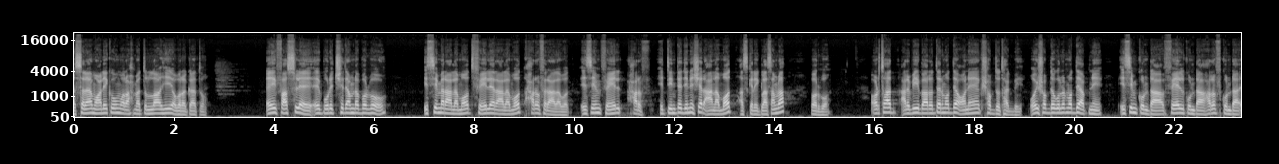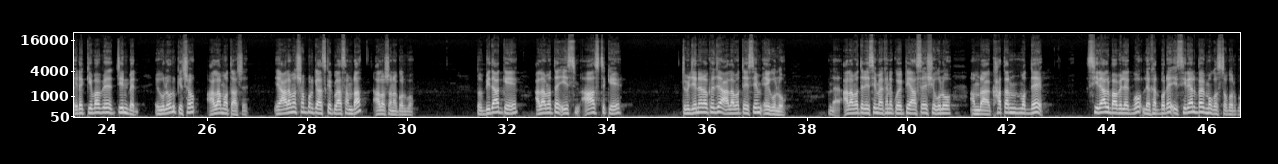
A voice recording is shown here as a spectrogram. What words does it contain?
আসসালামু আলাইকুম রহমতুল্লাহি ওবরাকাত এই ফাসলে, এই পরিচ্ছেদে আমরা পড়ব ইসিমের আলামত ফেলের আলামত, হরফের আলামত। ইসিম ফেল হরফ, এই তিনটে জিনিসের আলামত আজকের এই ক্লাস আমরা পড়ব। অর্থাৎ আরবি, ভারতের মধ্যে অনেক শব্দ থাকবে। ওই শব্দগুলোর মধ্যে আপনি ইসিম কোনটা ফেল কোনটা, হরফ কোনটা, এটা কীভাবে চিনবেন, এগুলোর কিছু আলামত আছে। এই আলামত সম্পর্কে আজকে ক্লাস আমরা আলোচনা করব। তো বিদাকে আলামতে ইসম আজ থেকে তুমি জেনে রাখো যে আলামতে ইসিম এগুলো। আলামতের ইসিম এখানে কয়েকটি আছে, সেগুলো আমরা খাতার মধ্যে সিরিয়ালভাবে লিখব, লেখার পরে এই সিরিয়ালভাবে মুখস্থ করব।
